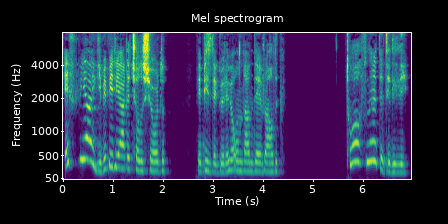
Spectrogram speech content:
FBI gibi bir yerde çalışıyordu ve biz de görevi ondan devraldık. Tuhafları dedi Lili.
